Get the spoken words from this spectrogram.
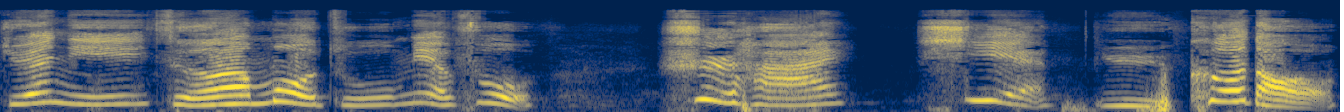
决泥则莫足灭复。是骸蟹与蝌蚪，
